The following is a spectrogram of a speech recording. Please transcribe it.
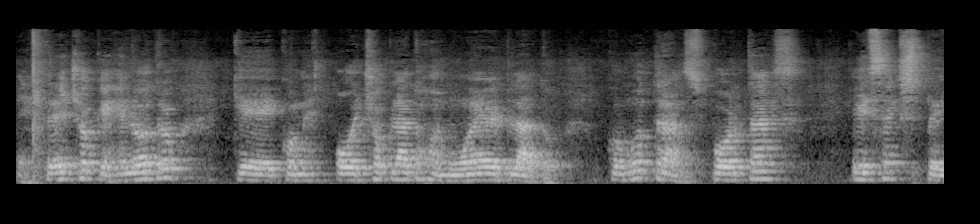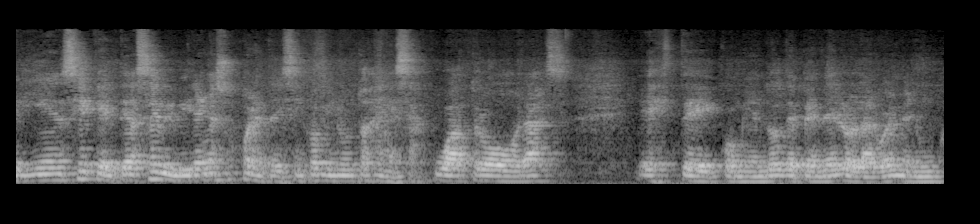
Estrecho, que es el otro, que comes 8 platos o 9 platos. ¿Cómo transportas esa experiencia que él te hace vivir en esos 45 minutos, en esas 4 horas? este, comiendo, depende de lo largo del menú,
